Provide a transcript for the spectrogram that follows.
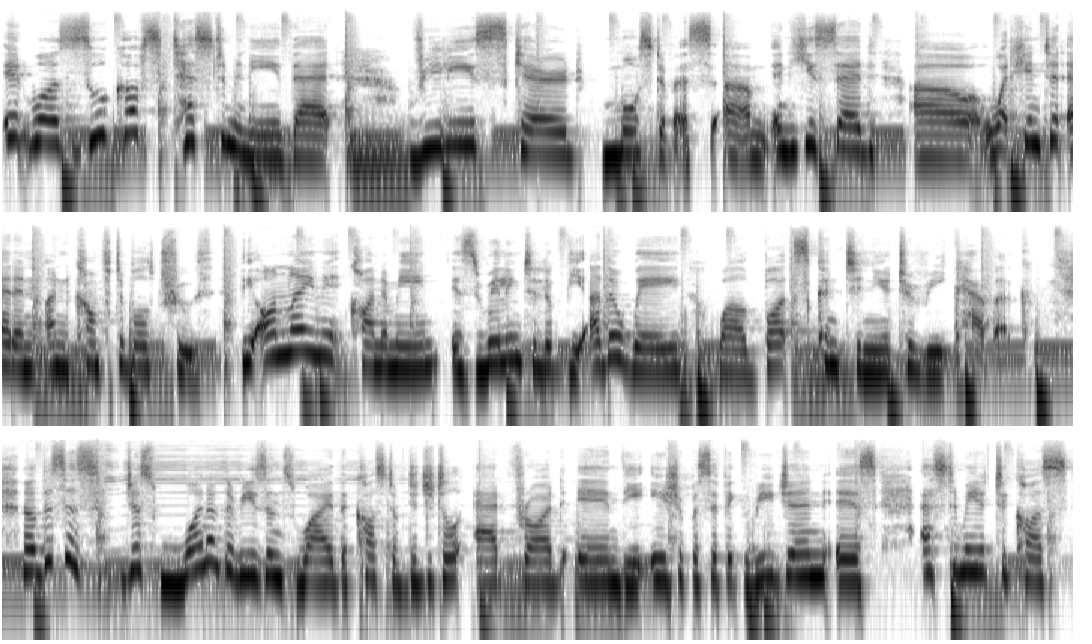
it was Zhukov's testimony that really scared most of us. Um, and he said uh, what hinted at an uncomfortable truth. The online economy economy is willing to look the other way while bots continue to wreak havoc. Now, this is just one of the reasons why the cost of digital ad fraud in the Asia Pacific region is estimated to cost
